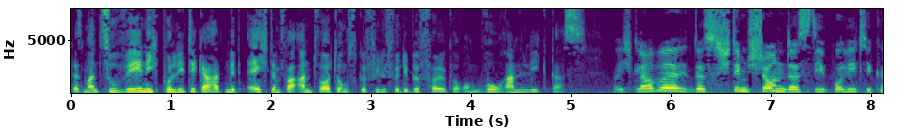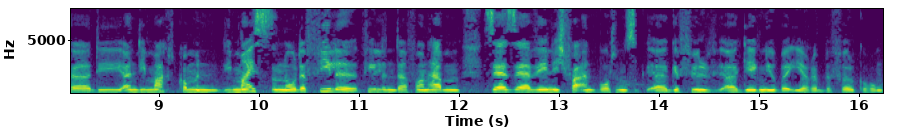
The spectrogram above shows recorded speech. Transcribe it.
dass man zu wenig Politiker hat mit echtem Verantwortungsgefühl für die Bevölkerung. Woran liegt das? Ich glaube, das stimmt schon, dass die Politiker, die an die Macht kommen, die meisten oder viele, vielen davon haben sehr, sehr wenig Verantwortungsgefühl äh, gegenüber ihrer Bevölkerung.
